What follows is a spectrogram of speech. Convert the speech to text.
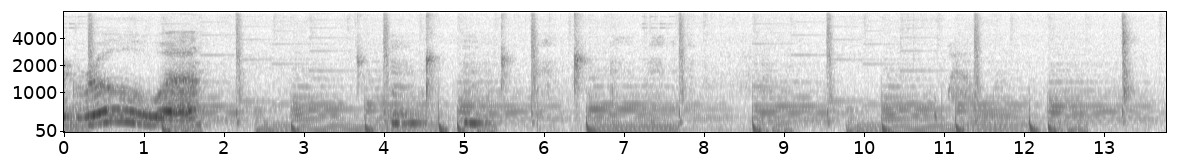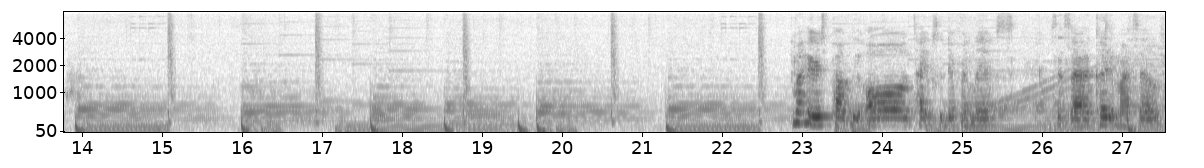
Grew. Mm. My hair is probably all types of different lengths since I cut it myself.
